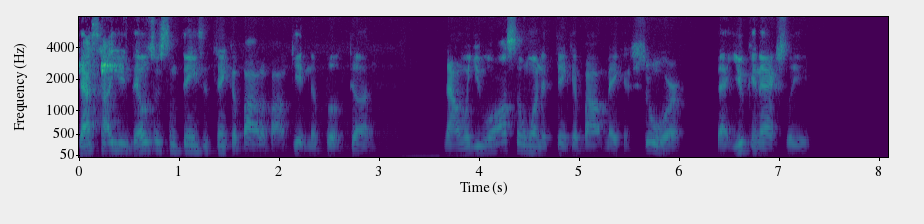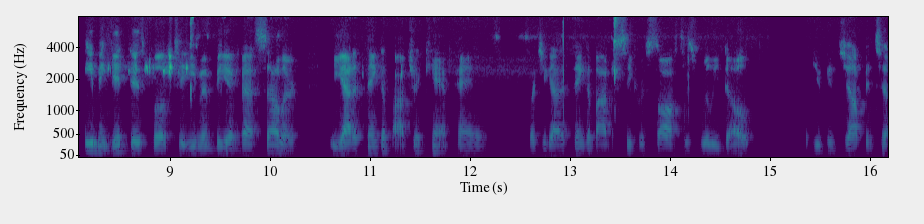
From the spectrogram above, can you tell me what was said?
that's how you. Those are some things to think about about getting a book done. Now, when you also want to think about making sure that you can actually even get this book to even be a bestseller, you got to think about your campaigns, but you got to think about the secret sauce that's really dope. If you can jump into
